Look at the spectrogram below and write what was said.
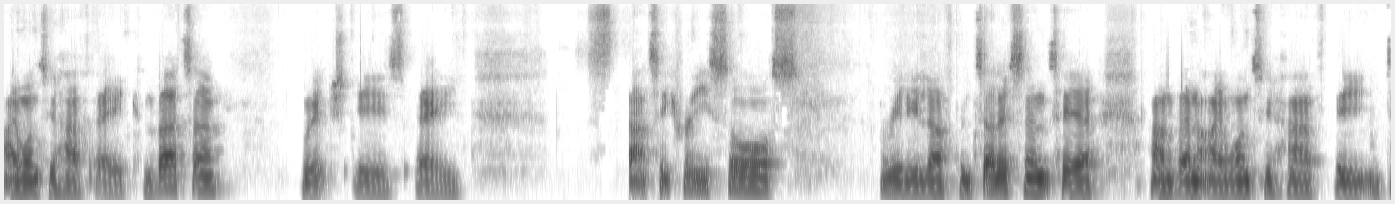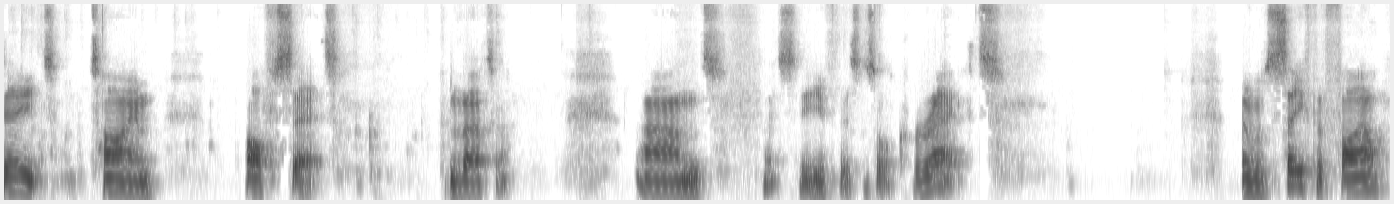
I want to have a converter, which is a static resource. Really love IntelliSense here. And then I want to have the date time offset converter. And let's see if this is all correct. And we'll save the file.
